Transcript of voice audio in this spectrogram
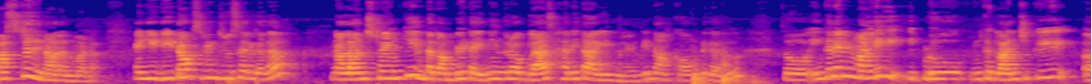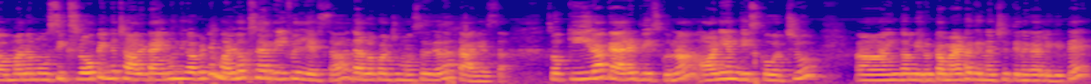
ఫస్ట్ తినాలన్నమాట. అండ్ ఈ డీటాక్స్ డ్రింక్ చూసారు కదా? నా లంచ్ టైంకి ఇంత కంప్లీట్ అయింది. ఇందులో ఒక గ్లాస్ హనీ తాగిందిలేండి. నాకు కౌంట్ కాదు. సో ఇంకా నేను మళ్ళీ ఇప్పుడు ఇంకా లంచ్కి మనము సిక్స్ లోపు ఇంకా చాలా టైం ఉంది కాబట్టి మళ్ళీ ఒకసారి రీఫిల్ చేస్తా. దానిలో కొంచెం వస్తుంది కదా తాగేస్తా. సో కీరా క్యారెట్ తీసుకున్నా ఆనియన్ తీసుకోవచ్చు. ఇంకా మీరు టొమాటో తినొచ్చు తినగలిగితే.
